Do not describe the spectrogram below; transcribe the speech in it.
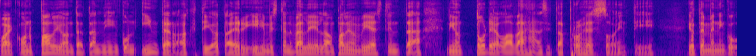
vaikka on paljon tätä niin kuin interaktiota eri ihmisten välillä, on paljon viestintää, niin on todella vähän sitä prosessointia. Joten me niin kuin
